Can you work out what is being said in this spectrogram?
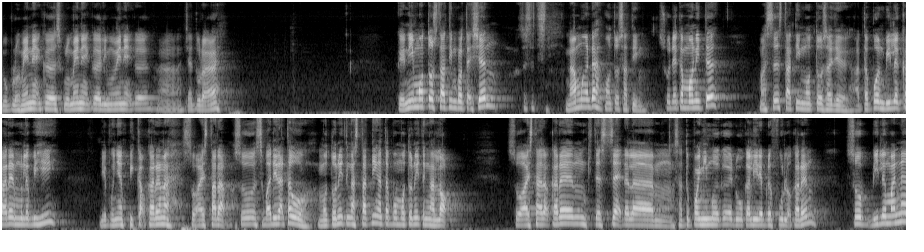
20 minit ke, 10 minit ke, 5 minit ke, uh, macam tu lah. Eh. Okay, ni motor starting protection. Nama dah motor starting. So dia akan monitor masa starting motor saja ataupun bila current melebihi dia punya pick up current lah. So I start up. So sebab dia nak tahu motor ni tengah starting ataupun motor ni tengah lock. So I start up current kita set dalam 1.5 ke 2 kali daripada full load current. So bila mana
